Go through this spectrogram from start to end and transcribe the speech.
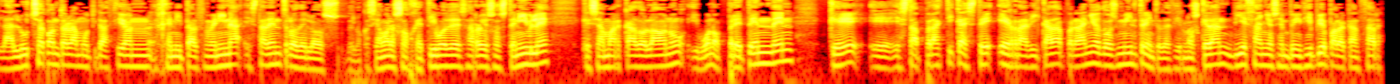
la lucha contra la mutilación genital femenina está dentro de, los, de lo que se llaman los Objetivos de Desarrollo Sostenible que se ha marcado la ONU y, bueno, pretenden que eh, esta práctica esté erradicada para el año 2030. Es decir, nos quedan 10 años en principio para alcanzar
